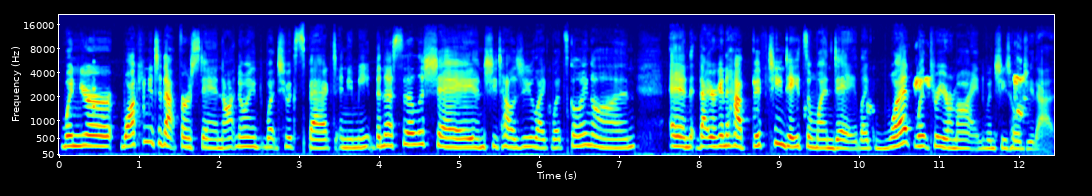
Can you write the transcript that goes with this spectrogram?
when you're walking into that first day and not knowing what to expect, and you meet Vanessa Lachey and she tells you like what's going on, and that you're going to have 15 dates in one day, like what went through your mind when she told you that?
